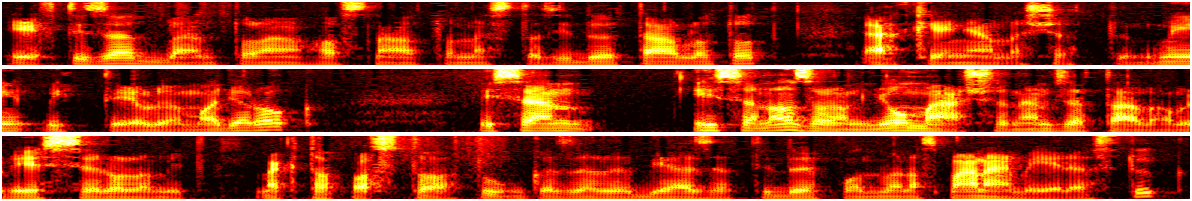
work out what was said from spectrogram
évtizedben, talán használtam ezt az időtávlatot, elkényelmesedtünk. Mi, itt élő magyarok, hiszen, hiszen az a nyomás a nemzetállam részéről, amit megtapasztaltunk az előbb jelzett időpontban, azt már nem éreztük,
